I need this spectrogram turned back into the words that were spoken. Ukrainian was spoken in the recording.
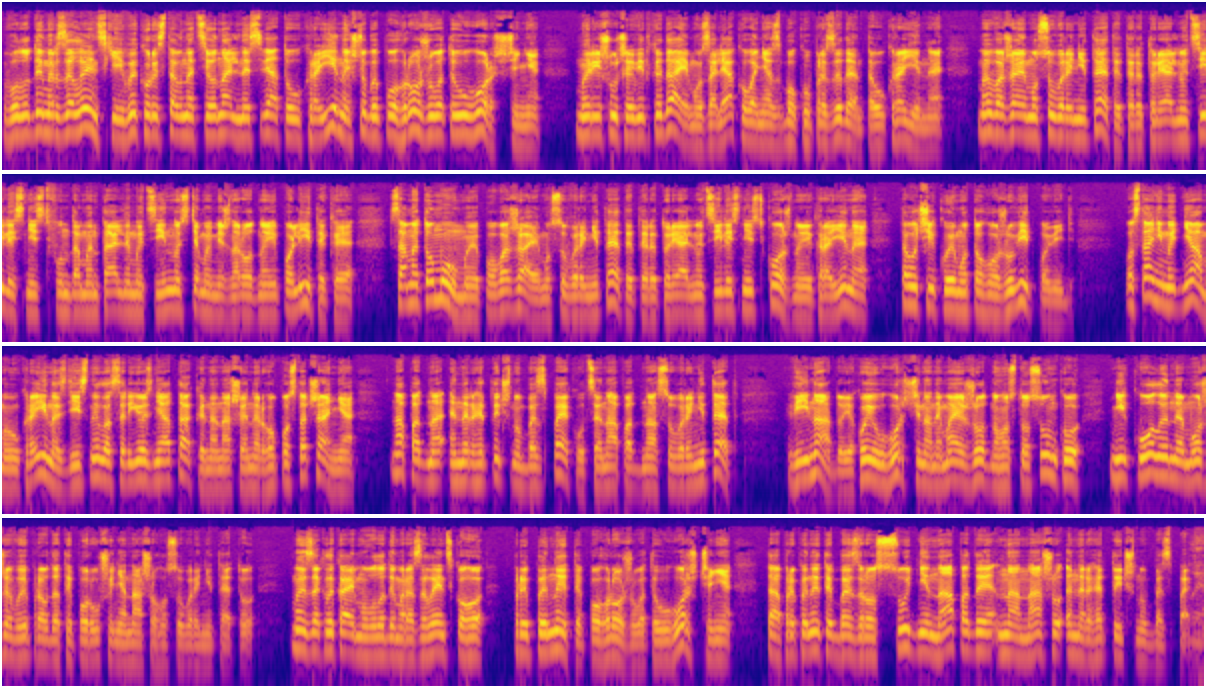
Володимир Зеленський використав національне свято України, щоби погрожувати Угорщині. Ми рішуче відкидаємо залякування з боку президента України. Ми вважаємо суверенітет і територіальну цілісність фундаментальними цінностями міжнародної політики. Саме тому ми поважаємо суверенітет і територіальну цілісність кожної країни та очікуємо того ж у відповідь. Останніми днями Україна здійснила серйозні атаки на наше енергопостачання. Напад на енергетичну безпеку це напад на суверенітет. Війна, до якої Угорщина не має жодного стосунку, ніколи не може виправдати порушення нашого суверенітету. Ми закликаємо Володимира Зеленського припинити погрожувати Угорщині та припинити безрозсудні напади на нашу енергетичну безпеку.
